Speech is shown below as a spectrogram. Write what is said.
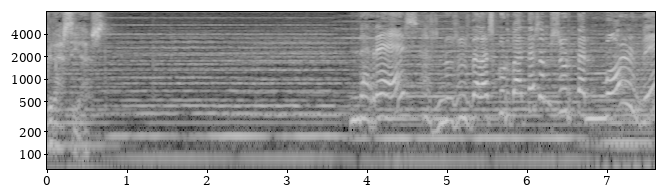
Gràcies. De res, els nusos de les corbates em surten molt bé.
